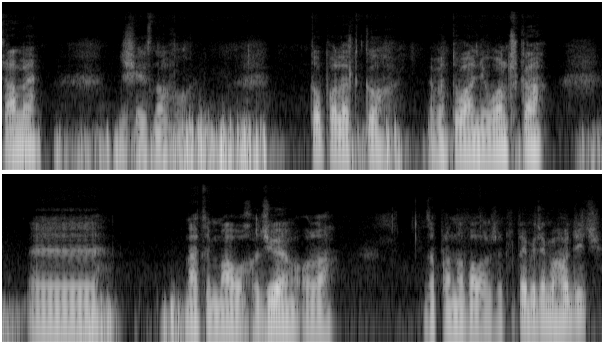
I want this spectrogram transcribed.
Witamy. Dzisiaj znowu to poletko, ewentualnie łączka. Yy, Na tym mało chodziłem. Ola zaplanowała, że tutaj będziemy chodzić.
